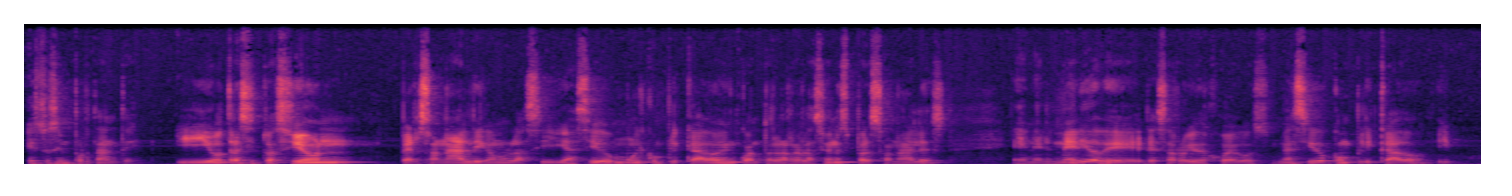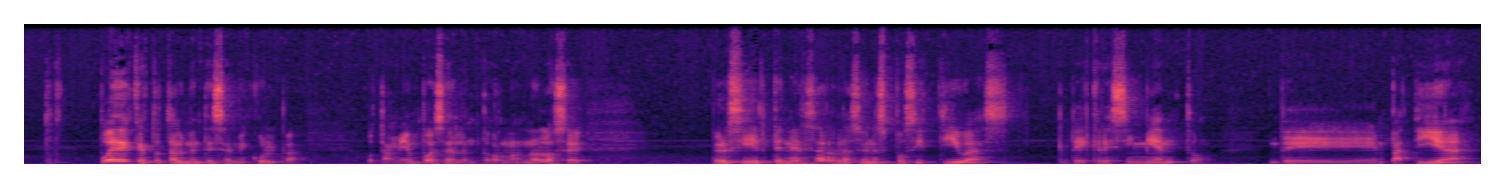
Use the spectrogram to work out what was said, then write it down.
Esto es importante. Y otra situación personal, digámoslo así, ha sido muy complicado en cuanto a las relaciones personales. En el medio de desarrollo de juegos me ha sido complicado y puede que totalmente sea mi culpa, o también puede ser el entorno, no lo sé. Pero sí, tener esas relaciones positivas de crecimiento, de empatía,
